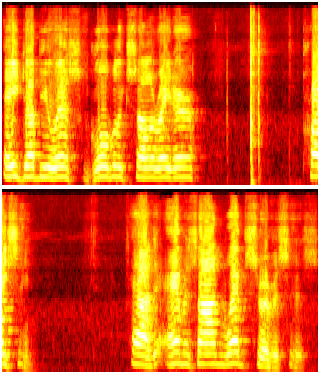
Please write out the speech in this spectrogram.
AWS Global Accelerator pricing and Amazon Web Services,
